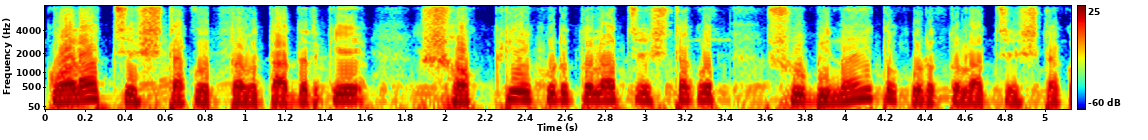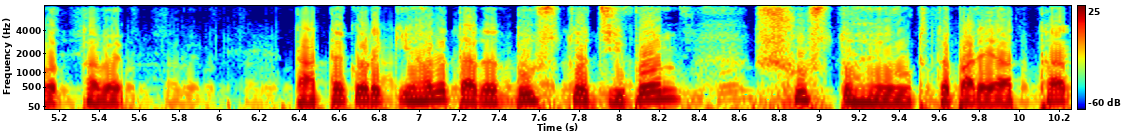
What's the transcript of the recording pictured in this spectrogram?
করার চেষ্টা করতে হবে। তাদেরকে সক্রিয় করে তোলার চেষ্টা করতে সুবিনায়িত করে তোলার চেষ্টা করতে হবে। তাতে করে কি হবে? তাদের দুস্থ জীবন সুস্থ হয়ে উঠতে পারে। অর্থাৎ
